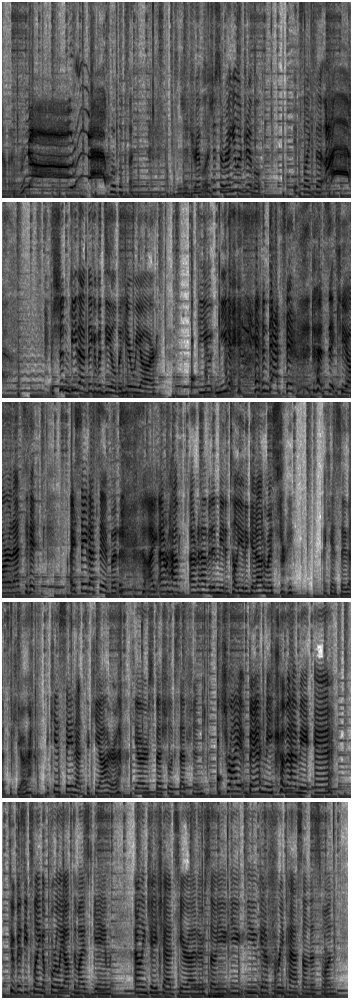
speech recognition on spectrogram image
now that I'm... No! No! this is a dribble. It's just a regular dribble. It's like the... Ah! It shouldn't be that big of a deal, but here we are. Do you need a hand? That's it. That's it, Kiara. That's it. I say that's it, but I, I don't have I don't have it in me to tell you to get out of my stream. I can't say that to Kiara. I can't say that to Kiara. Kiara's special exception. Try it, ban me, come at me. Eh. Too busy playing a poorly optimized game. I don't think J Chad's here either, so you you you get a free pass on this one.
